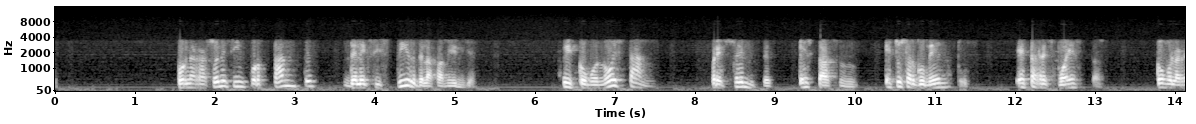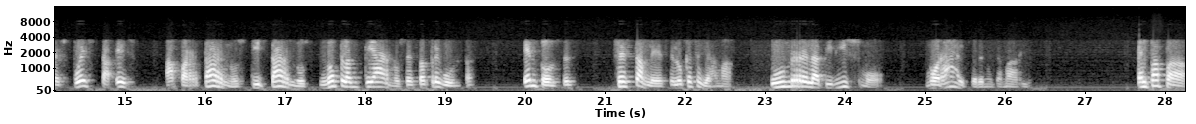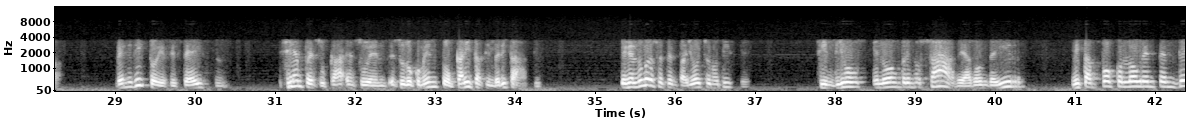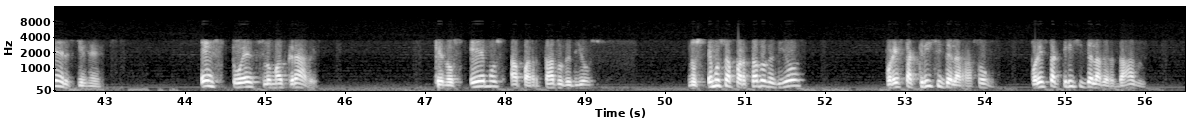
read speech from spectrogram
por las razones importantes del existir de la familia. Y como no están presentes estos argumentos, estas respuestas, como la respuesta es apartarnos, quitarnos, no plantearnos estas preguntas, entonces se establece lo que se llama un relativismo moral, podemos llamarlo. El Papa Benedicto XVI, siempre en su, su, su documento Caritas in Veritatis, en el número 78 nos dice, sin Dios el hombre no sabe a dónde ir, ni tampoco logra entender quién es. Esto es lo más grave, que nos hemos apartado de Dios. Nos hemos apartado de Dios por esta crisis de la razón, por esta crisis de la verdad,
